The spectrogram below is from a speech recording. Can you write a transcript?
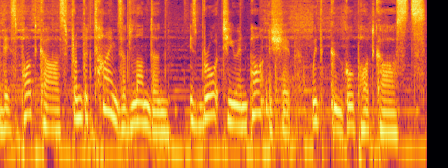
This podcast from the Times of London is brought to you in partnership with Google Podcasts.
